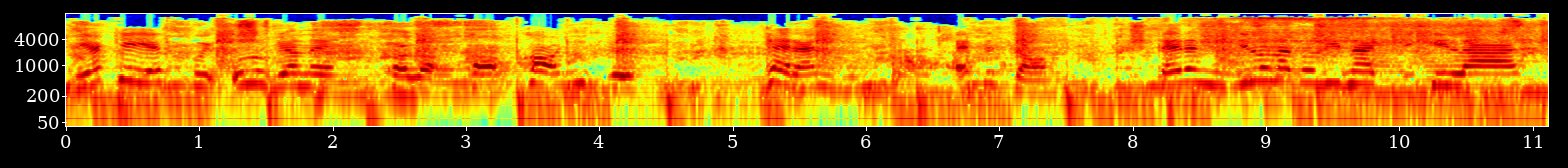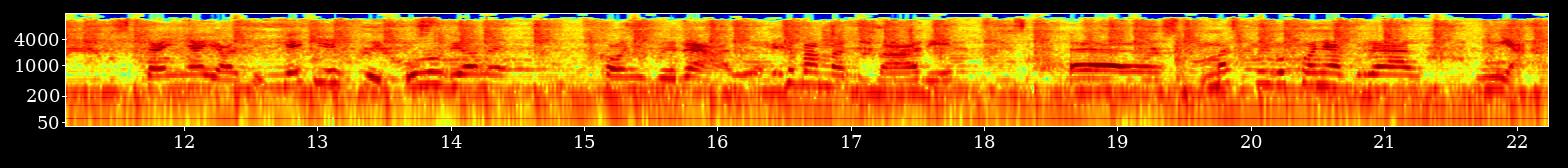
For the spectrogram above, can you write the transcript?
Jaki jest twój ulubiony kolo, ko, koń w teren SSO? Teren Zielona Dolina, Dziki Las, Stajnia Jody. Jaki jest twój ulubiony koń w realu? Chyba Marwari. Eee, masz twojego konia w real? Nie.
